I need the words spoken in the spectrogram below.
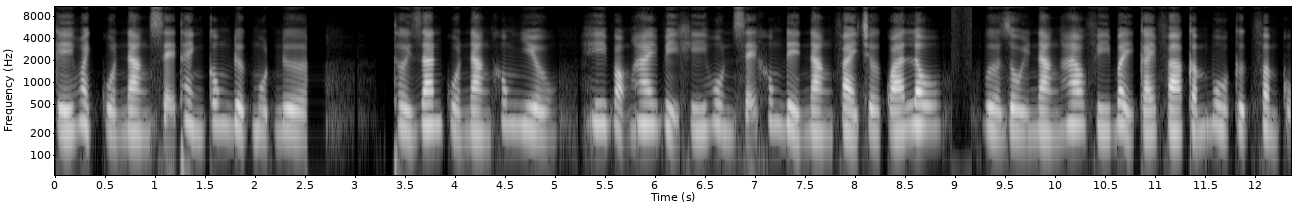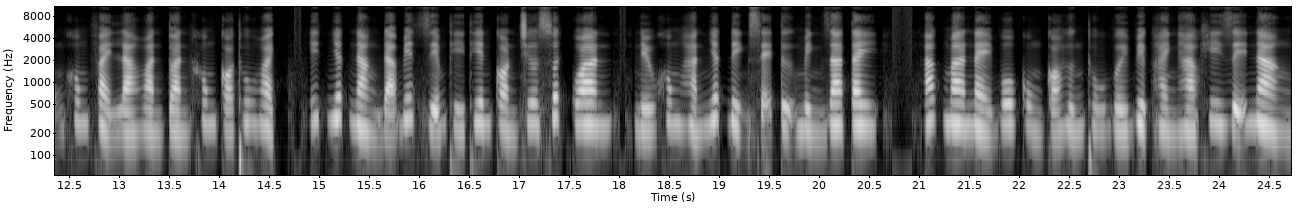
kế hoạch của nàng sẽ thành công được một nửa. Thời gian của nàng không nhiều, hy vọng hai vị khí hồn sẽ không để nàng phải chờ quá lâu. Vừa rồi nàng hao phí 7 cái phá cấm bùa cực phẩm cũng không phải là hoàn toàn không có thu hoạch. Ít nhất nàng đã biết Diễm Thí Thiên còn chưa xuất quan, nếu không hắn nhất định sẽ tự mình ra tay. Ác ma này vô cùng có hứng thú với việc hành hạ khi dễ nàng,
